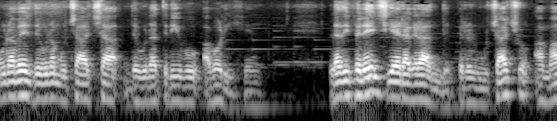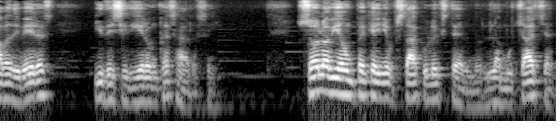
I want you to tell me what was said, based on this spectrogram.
una vez de una muchacha de una tribu aborigen. La diferencia era grande, pero el muchacho amaba de veras y decidieron casarse. Solo había un pequeño obstáculo externo. La muchacha,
